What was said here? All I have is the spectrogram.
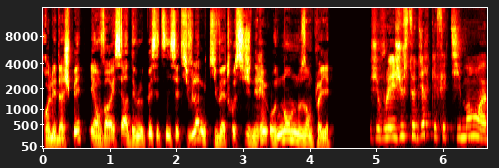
relais d'HP et on va réussir à développer cette initiative-là, mais qui va être aussi générée au nom de nos employés. Je voulais juste dire qu'effectivement, euh,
